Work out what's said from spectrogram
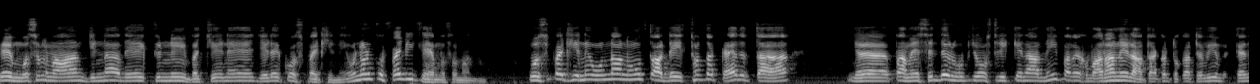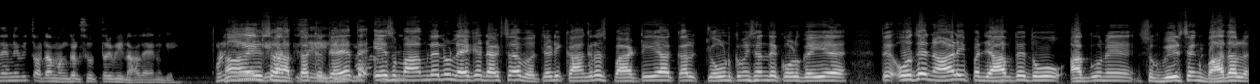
ਕਿ ਮੁਸਲਮਾਨ ਜਿਨ੍ਹਾਂ ਦੇ ਕਿੰਨੇ ਬੱਚੇ ਨੇ, ਜਿਹੜੇ ਘੁਸਪੈਠੀ ਨੇ, ਉਹਨਾਂ ਨੂੰ ਘੁਸਪੈਠੀ ਕਿਹਾ ਮੁਸਲਮਾਨ ਨੂੰ। ਘੁਸਪੈਠੀ ਨੇ ਉਹਨਾਂ ਨੂੰ ਤੁਹਾਡੇ ਇੱਥੋਂ ਤੱਕ ਕਹਿ ਦਿੱਤਾ ਭਾਵੇਂ ਸਿੱਧੇ ਰੂਪ 'ਚ ਉਸ ਤਰੀਕੇ ਨਾਲ ਨਹੀਂ, ਪਰ ਅਖਬਾਰਾਂ ਨੇ ਲਾਤਾ ਘੱਟੋ ਘੱਟ ਵੀ, ਕਹਿੰਦੇ ਨੇ ਵੀ ਤੁਹਾਡਾ ਮੰਗਲ ਸੂਤਰ ਵੀ ਲਾ ਲੈਣਗੇ। ਹਾਂ ਇਸ ਹੱਦ ਤੱਕ ਗਏ ਤੇ ਇਸ ਮਾਮਲੇ ਨੂੰ ਲੈ ਕੇ ਡਾਕਟਰ ਸਾਹਿਬ ਜਿਹੜੀ ਕਾਂਗਰਸ ਪਾਰਟੀ ਆ ਕੱਲ ਚੋਣ ਕਮਿਸ਼ਨ ਦੇ ਕੋਲ ਗਈ ਹੈ ਤੇ ਉਹਦੇ ਨਾਲ ਹੀ ਪੰਜਾਬ ਦੇ ਦੋ ਆਗੂ ਨੇ ਸੁਖਬੀਰ ਸਿੰਘ ਬਾਦਲ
